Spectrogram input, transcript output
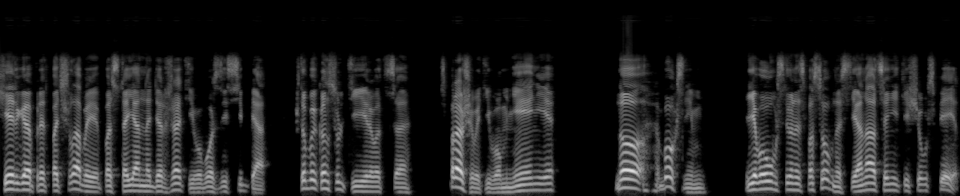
Хельга предпочла бы постоянно держать его возле себя, чтобы консультироваться, спрашивать его мнение. Но бог с ним, его умственные способности она оценить еще успеет.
